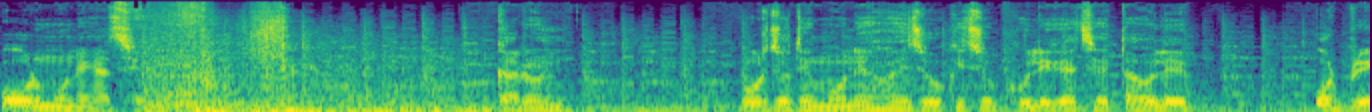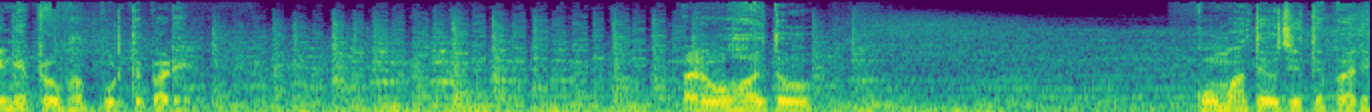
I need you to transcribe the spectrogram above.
ওর মনে আছে। কারণ, ওর যদি মনে হয় যে ও কিছু ভুলে গেছে, তাহলে ওর ব্রেনে প্রভাব পড়তে পারে। আর ও হয়তো কোমাতেও যেতে পারে।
